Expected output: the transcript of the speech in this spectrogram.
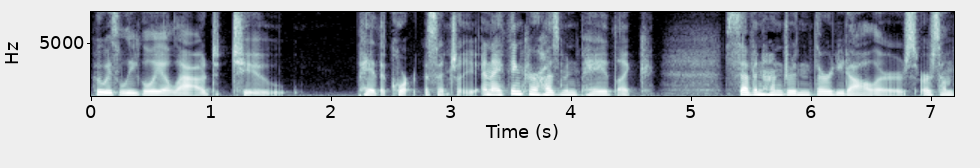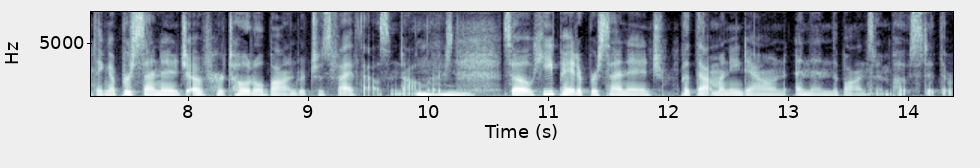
who is legally allowed to pay the court, essentially. And I think her husband paid like $730 or something, a percentage of her total bond, which was 5,000. dollars mm hmm So he paid a percentage, put that money down, and then the bondsman posted the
